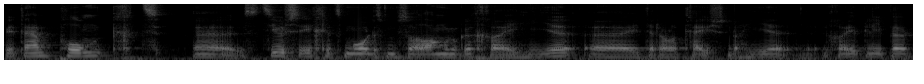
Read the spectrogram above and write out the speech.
Bei diesem Punkt, äh, das Ziel ist sicher jetzt mal, dass wir so lange wie möglich hier äh, in der Location hier können bleiben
